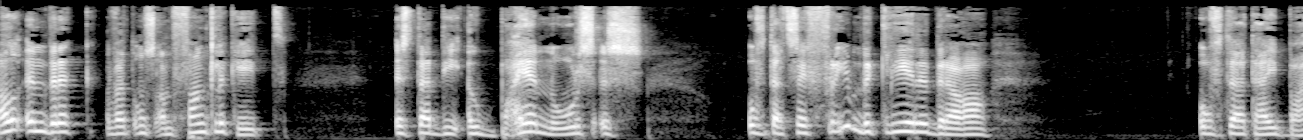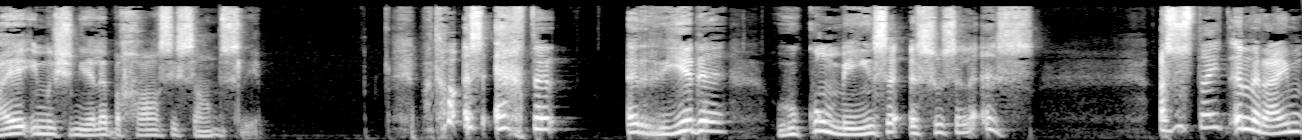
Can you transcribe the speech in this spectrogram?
Al indruk wat ons aanvanklik het is dat die ou baie nors is of dat sy vreemde klere dra of dat hy baie emosionele bagasie saamsleep. Maar daar is egter 'n rede hoekom mense is soos hulle is. As ons tyd inruim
